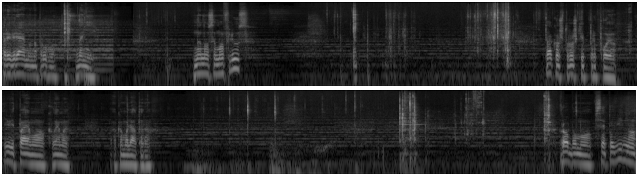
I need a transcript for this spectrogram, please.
перевіряємо напругу на ній. Наносимо флюс. Також трошки припою. І відпаємо клеми акумулятора. Робимо все повільно,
